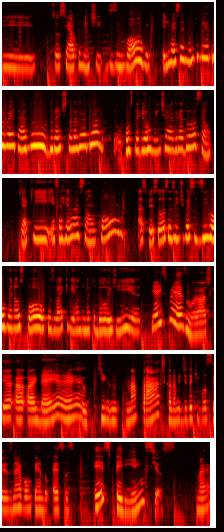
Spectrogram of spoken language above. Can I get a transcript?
e social que a gente desenvolve, ele vai ser muito bem aproveitado durante toda a graduação, posteriormente à graduação, já que essa relação com as pessoas, a gente vai se desenvolvendo aos poucos, vai criando metodologia. E é isso mesmo. Eu acho que a, a ideia é que na prática, na medida que vocês né, vão tendo essas experiências, né?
